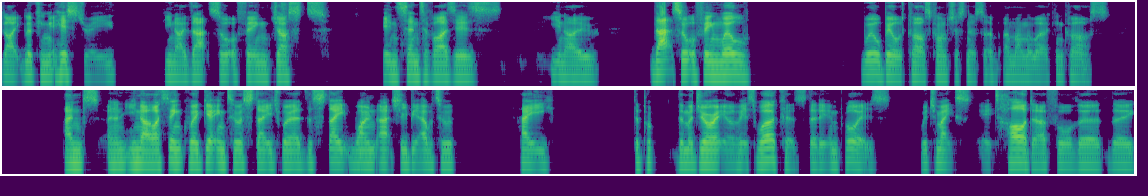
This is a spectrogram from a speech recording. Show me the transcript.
like looking at history, you know, that sort of thing just incentivizes, you know, that sort of thing will will build class consciousness among the working class and and you know i think we're getting to a stage where the state won't actually be able to pay the the majority of its workers that it employs which makes it harder for the the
